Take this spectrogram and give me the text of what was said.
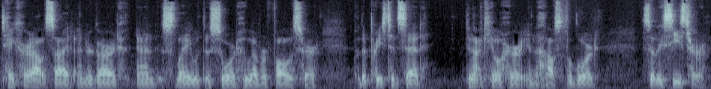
Take her outside under guard, and slay with the sword whoever follows her. But the priest had said, Do not kill her in the house of the Lord. So they seized her,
